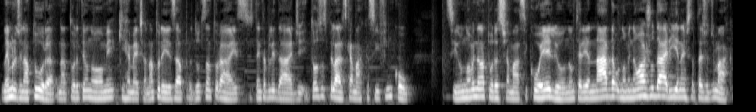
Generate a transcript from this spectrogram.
Lembram de Natura? Natura tem um nome que remete à natureza, produtos naturais, sustentabilidade e todos os pilares que a marca se fincou. Se o nome da Natura se chamasse Coelho, não teria nada, o nome não ajudaria na estratégia de marca.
